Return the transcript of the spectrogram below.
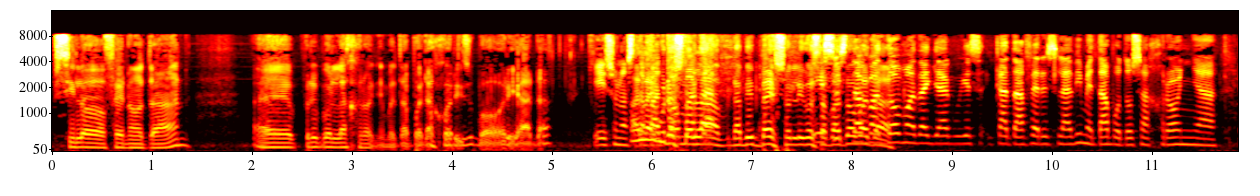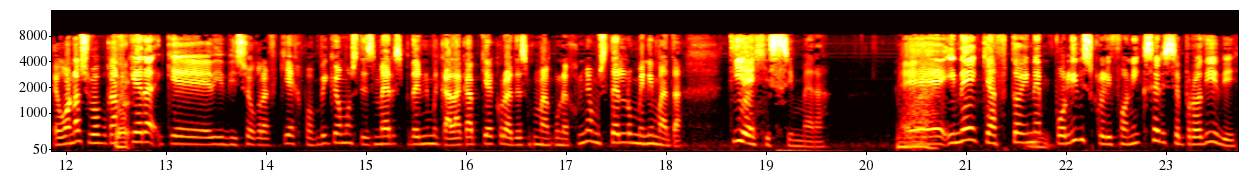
ψιλοφαινόταν ε, πριν πολλά χρόνια μετά από ένα χωρισμό, Ριάννα. Και ήσουν στα Αλλά ήμουν στο πατώματα. λαβ, να μην πέσω λίγο στα Ήσουν πατώματα. στα πατώματα και άκουγες, κατάφερες δηλαδή μετά από τόσα χρόνια. Εγώ να σου πω που κάνω Το- και, ρα- και ειδησιογραφική εκπομπή και όμως τις μέρες που δεν είμαι καλά κάποιοι ακροατές που με ακούνε χρόνια μου στέλνουν μηνύματα. Τι έχεις σήμερα; Ναι. Ε, είναι και αυτό, είναι πολύ δύσκολη η φωνή, ξέρεις, σε προδίδει.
